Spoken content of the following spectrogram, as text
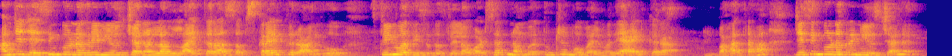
आमच्या जयसिंगपूर नगरी न्यूज चॅनलला लाईक करा सबस्क्राईब करा आणि हो स्क्रीनवर दिसत असलेला व्हॉट्सअप नंबर तुमच्या मोबाईलमध्ये ऍड करा. पाहत रहा. जयसिंग नगरी न्यूज चॅनल.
